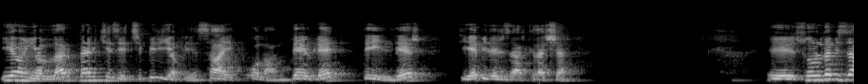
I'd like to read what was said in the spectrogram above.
İyonyalılar merkeziyetçi bir yapıya sahip olan devlet değildir diyebiliriz arkadaşlar. Ee, soruda bize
